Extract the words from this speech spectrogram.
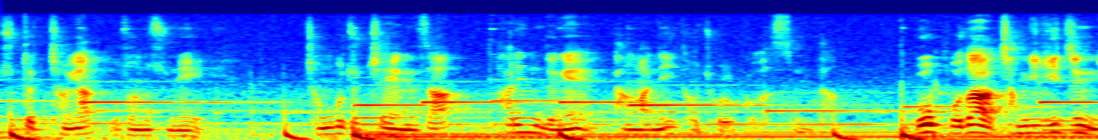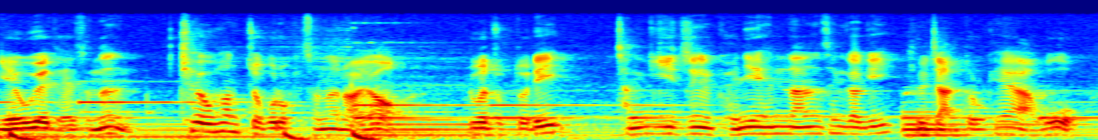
주택 청약 우선순위, 정부 주최 행사, 할인 등의 방안이 더 좋을 것 같습니다. 무엇보다 장기기증 예우에 대해서는 최우선적으로 개선을 하여 유가족들이 장기기증을 괜히 했나는 생각이 들지 않도록 해야 하고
